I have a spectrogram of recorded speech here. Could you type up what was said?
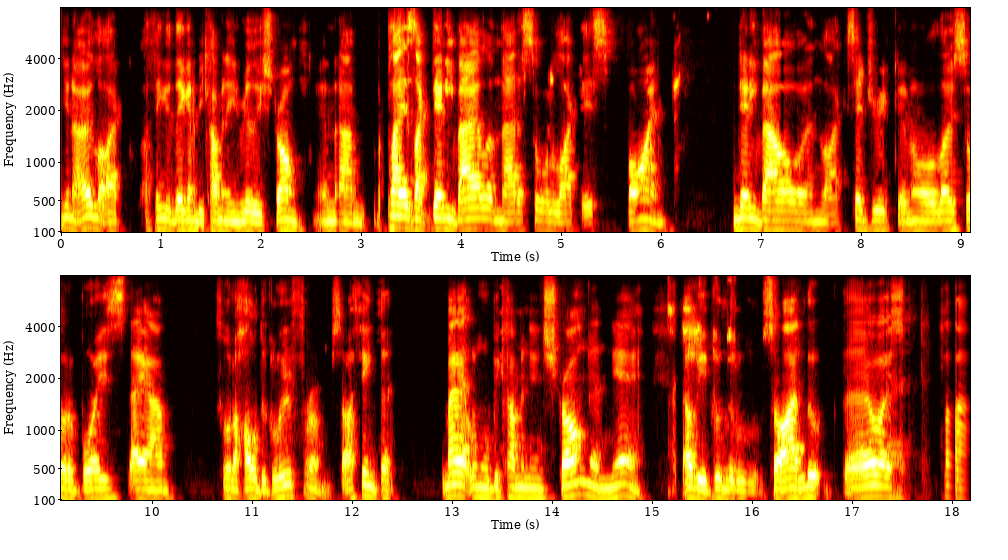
you know, like I think that they're going to be coming in really strong. And um, players like Denny Vale and that are sort of like their spine. Denny Vale and like Cedric and all those sort of boys, they um sort of hold the glue for them. So I think that Maitland will be coming in strong, and yeah, that'll be a good little side. Look, they always have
